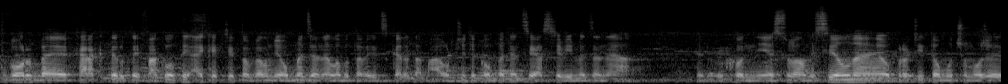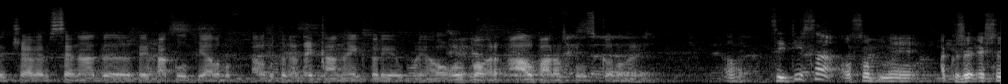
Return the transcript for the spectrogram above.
tvorbe charakteru tej fakulty, aj keď je to veľmi obmedzené, lebo tá vedecká rada má určité kompetencie a ste vymedzené a jednoducho nie sú veľmi silné oproti tomu, čo môže, čo ja viem, senát e, tej fakulty, alebo, alebo teda dekan, ktorý je úplne all powerful skoro. Cítiš sa osobne, akože ešte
